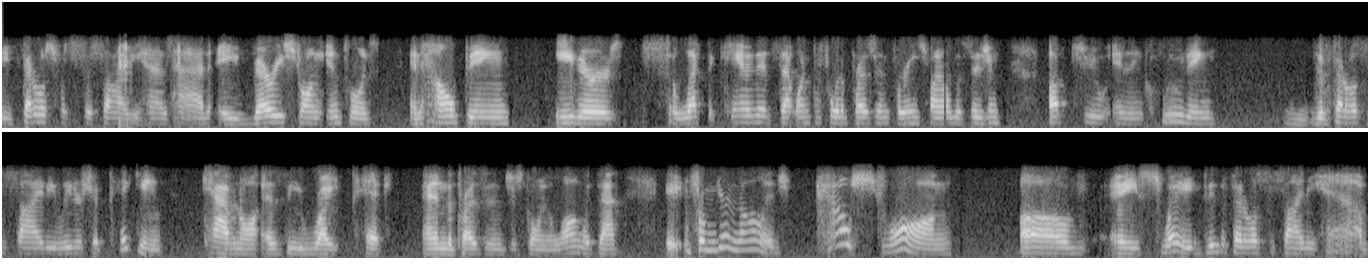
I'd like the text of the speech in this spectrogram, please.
the Federalist Society has had a very strong influence in helping either select the candidates that went before the president for his final decision, up to and including the Federalist Society leadership picking Kavanaugh as the right pick, and the president just going along with that. From your knowledge, how strong of a sway did the Federalist Society have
